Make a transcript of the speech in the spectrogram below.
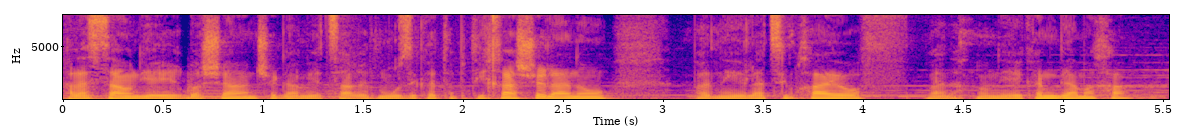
על הסאונד יאיר בשן, שגם יצר את מוזיקת הפתיחה שלנו, ואני אלעד שמחיוף, ואנחנו נהיה כאן גם מחר.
